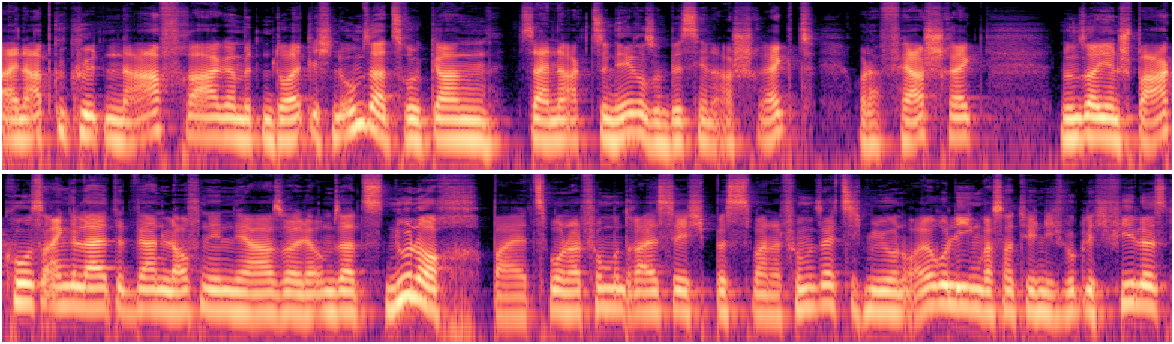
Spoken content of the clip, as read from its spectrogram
einer abgekühlten Nachfrage mit einem deutlichen Umsatzrückgang seine Aktionäre so ein bisschen erschreckt oder verschreckt. Nun soll hier ein Sparkurs eingeleitet werden. Laufenden Jahr soll der Umsatz nur noch bei 235 bis 265 Millionen Euro liegen, was natürlich nicht wirklich viel ist.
